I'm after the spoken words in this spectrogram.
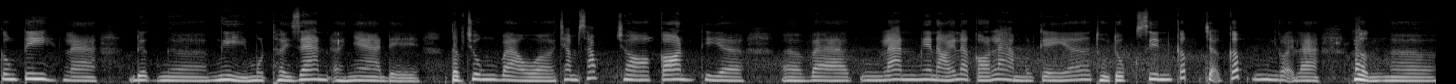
công ty là được nghỉ một thời gian ở nhà để tập trung vào chăm sóc cho con thì và Lan nghe nói là có làm một cái thủ tục xin cấp trợ cấp ừ, gọi là hưởng ờ,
